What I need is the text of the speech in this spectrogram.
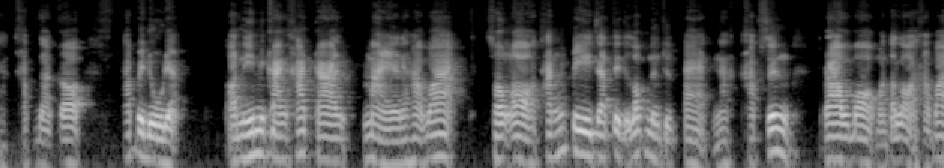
นะครับ แล้วก็ถ้าไปดูเนี่ยตอนนี้มีการคาดการณ์ใหม่นะครับว่าส่งออกทั้งปีจะติดลบ 1.8 นะครับ ซึ่ง เราบอกมาตลอดครับว่า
